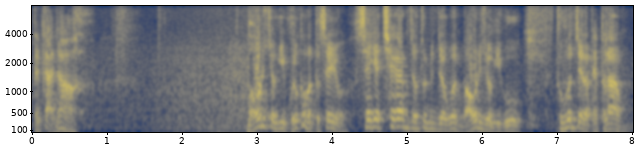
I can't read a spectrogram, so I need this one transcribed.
될 거 아니야. 마오리족이 구르카보다 더 세요. 세계 최강 전투 민족은 마오리족이고 두 번째가 베트남,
